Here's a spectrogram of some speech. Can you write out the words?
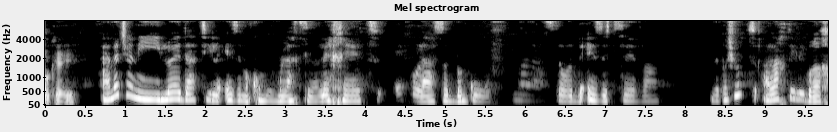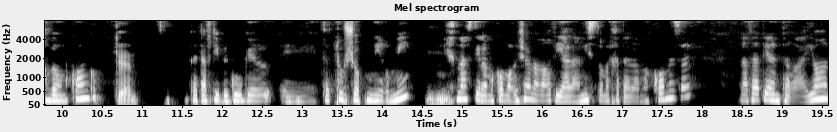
אוקיי. האמת שאני לא ידעתי לאיזה מקום מומלץ ללכת, איפה לעשות בגוף, מה לעשות, באיזה צבע. ופשוט הלכתי לי ברחבי הונג קונג, כן. כתבתי בגוגל טאטו שופ ניר מי. נכנסתי למקום הראשון, אמרתי יאללה אני סומכת על המקום הזה, נתתי להם את הרעיון,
